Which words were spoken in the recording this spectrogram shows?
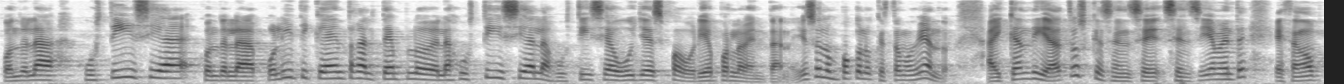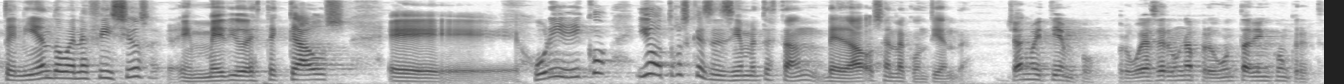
cuando la justicia, cuando la política entra al templo de la justicia, la justicia huye espavoría por la ventana. Y eso es un poco lo que estamos viendo. Hay candidatos que sencillamente están obteniendo beneficios en medio de este caos eh, jurídico y otros que sencillamente están vedados en la contienda. Ya no hay tiempo, pero voy a hacer una pregunta bien concreta.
